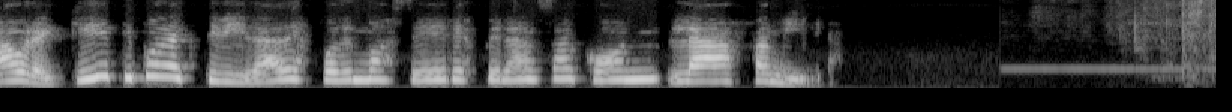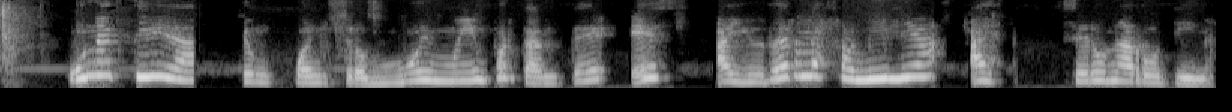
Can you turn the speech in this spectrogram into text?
ahora, ¿qué tipo de actividades podemos hacer, Esperanza, con la familia? Una actividad encuentro muy, muy importante es ayudar a la familia a hacer una rutina.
